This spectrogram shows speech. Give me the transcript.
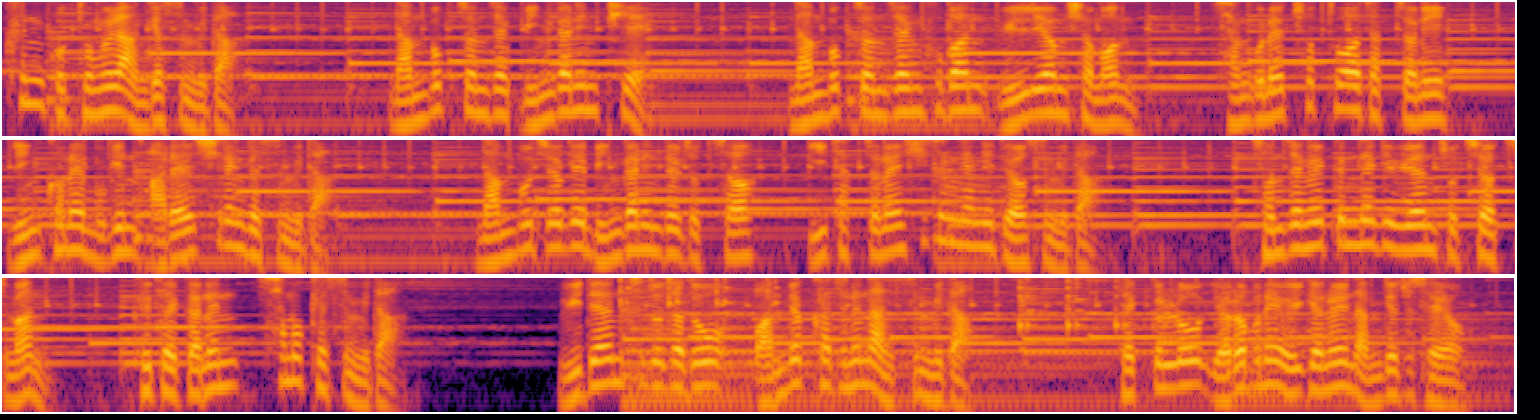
큰 고통을 안겼습니다. 남북 전쟁 민간인 피해 남북 전쟁 후반 윌리엄 셔먼 장군의 초토화 작전이 링컨의 묵인 아래 실행됐습니다. 남부 지역의 민간인들조차 이 작전의 희생양이 되었습니다. 전쟁을 끝내기 위한 조치였지만 그 대가는 참혹했습니다. 위대한 지도자도 완벽하지는 않습니다. 댓글로 여러분의 의견을 남겨주세요.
